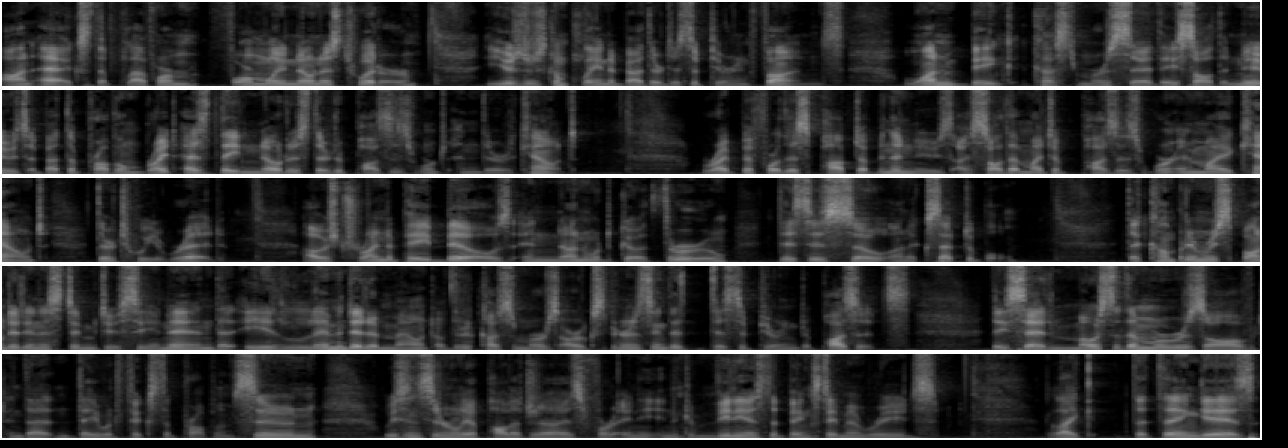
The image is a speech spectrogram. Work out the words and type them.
On X, the platform formerly known as Twitter, users complained about their disappearing funds. One bank customer said they saw the news about the problem right as they noticed their deposits weren't in their account. Right before this popped up in the news, I saw that my deposits weren't in my account, their tweet read. I was trying to pay bills and none would go through. This is so unacceptable. The company responded in a statement to CNN that a limited amount of their customers are experiencing the disappearing deposits. They said most of them were resolved and that they would fix the problem soon. We sincerely apologize for any inconvenience, the bank statement reads. Like, the thing is,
